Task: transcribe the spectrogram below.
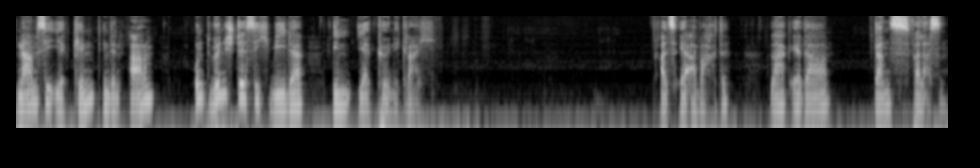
nahm sie ihr Kind in den Arm und wünschte sich wieder in ihr Königreich. Als er erwachte, lag er da ganz verlassen.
